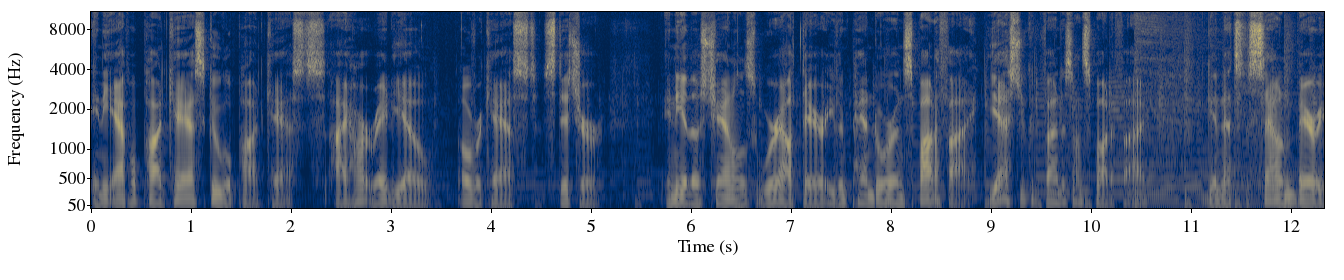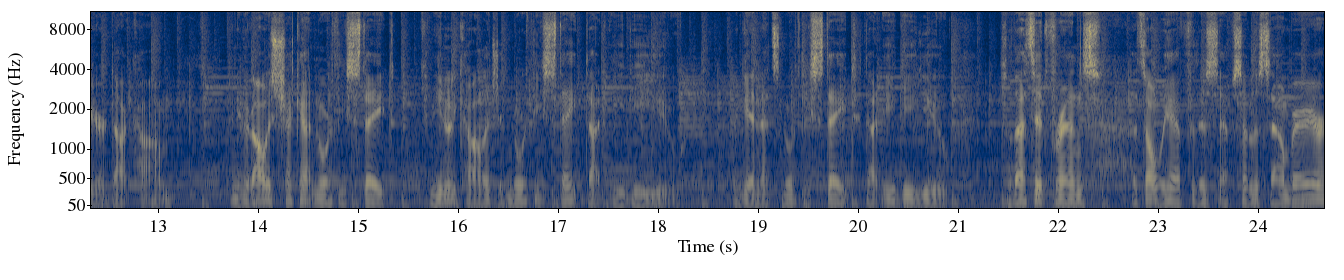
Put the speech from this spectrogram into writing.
any Apple Podcasts, Google Podcasts, iHeartRadio, Overcast, Stitcher, any of those channels. We're out there, even Pandora and Spotify. Yes, you can find us on Spotify. Again, that's thesoundbarrier.com. And you could always check out Northeast State Community College at northeaststate.edu. Again, that's northeaststate.edu. So that's it, friends. That's all we have for this episode of The Sound Barrier.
